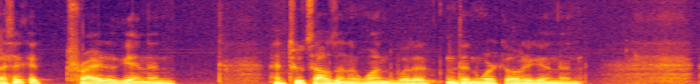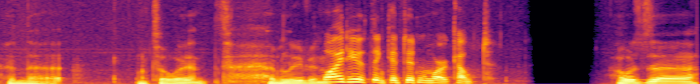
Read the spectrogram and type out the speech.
I think I tried again in in 2001, but it didn't work out again, and and, uh, and so I, I believe in. Why do you think it didn't work out? I was. Uh,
